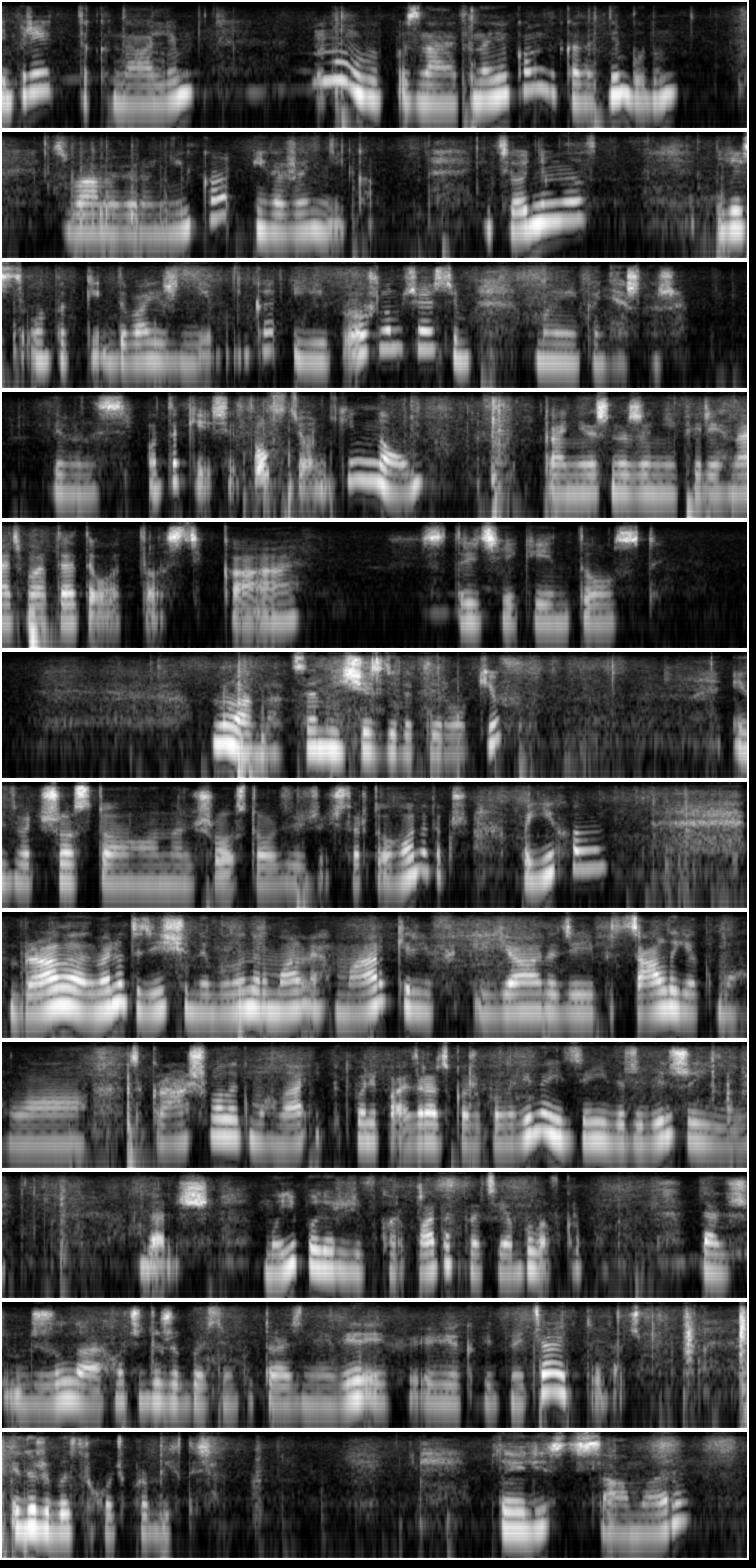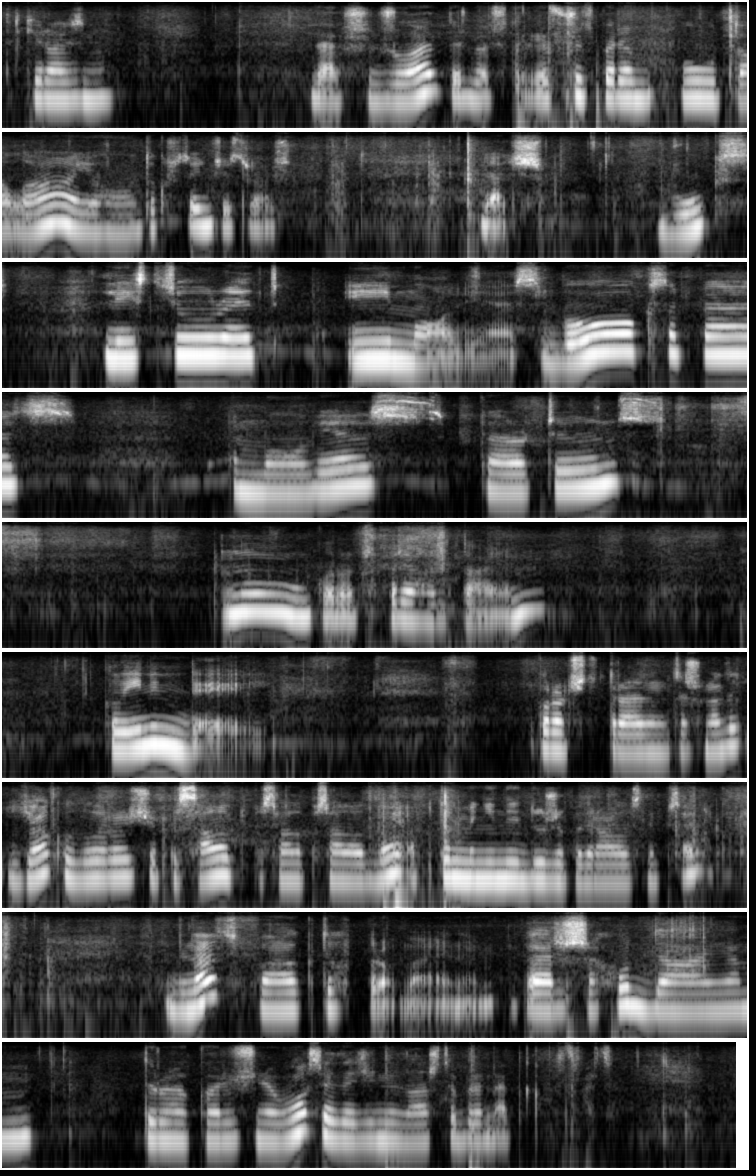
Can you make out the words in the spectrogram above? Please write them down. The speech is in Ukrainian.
Всім привіт на каналі. Ну, ви знаєте, на якому казати не буду. З вами Вероніка і даже Ніка. І сьогодні в нас є вот такі два ежедневника. І в прошлом часі ми, звісно ж, дивились вот такие ще толстенькие, но, конечно же, не перегнать вот это вот толстяка. Смотрите, який він толстий. Ну ладно, це мені ще з 9 років. І з 26.06.2004 року, так що поїхали. Брала, в мене тоді ще не було нормальних маркерів, і я тоді писала, як могла, закрашувала, як могла, і підполіпаю. Зразу кажу, половина із її, навіть більше її. Далі. Мої подорожі в Карпатах, кстати, я була в Карпатах. Далі, Джула, хочу дуже швидко тразні, як відмічають, то далі. І дуже швидко хочу пробігтися. Плейліст Summer. Такі різні. Далі July теж 24. Я чуть-чуть перепутала його, так що це нічого страшного. Далі. Books. List to read і movies. Books опять. Movies. Cartoons. Ну, коротше, перегортаємо. Cleaning Day. Коротше, тут разниця, що надо. Я коротше, писала, писала, писала одною, а потім мені не дуже подобалось написати. 12 фактів про мене. Перша худая, друга коричнева волоса, я тоді не знала, що це брюнетка.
